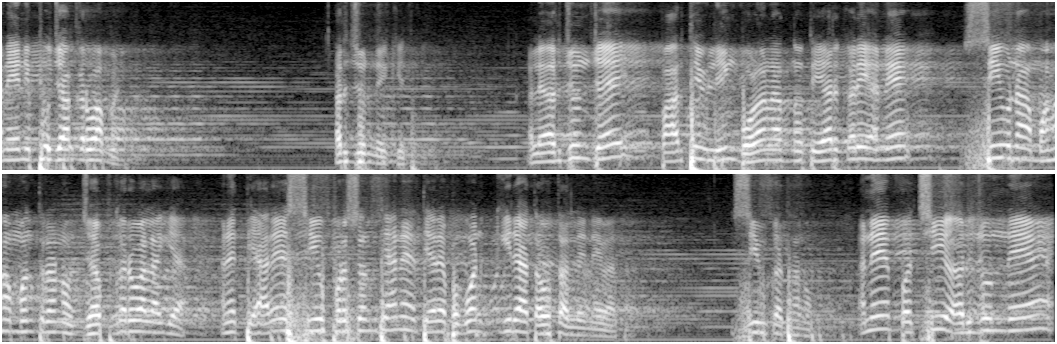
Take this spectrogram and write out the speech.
અને એની પૂજા કરવા માંડ અર્જુનને કીધું. એટલે અર્જુન જય, પાર્થિવ લિંગ ભોળાનાથનું તૈયાર કરી અને શિવના મહામંત્રનો જપ કરવા લાગ્યા અને ત્યારે શિવ પ્રસન્ન થયા ને ત્યારે ભગવાન કિરાત અવતાર લઈને આવ્યા હતા. શિવ કથાનો. અને પછી અર્જુનને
